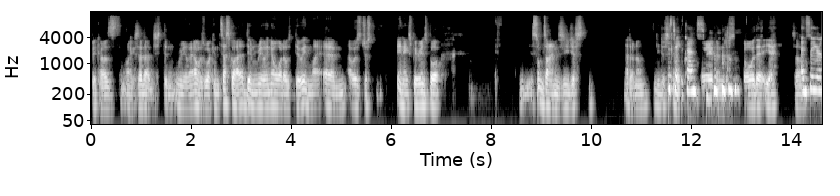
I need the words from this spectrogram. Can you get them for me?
because like i said i just didn't really i was working in tesco. I didn't really know what i was doing. Like um i was just inexperienced. But sometimes you just i don't know you just, just take a chance and just go with it yeah so and so your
